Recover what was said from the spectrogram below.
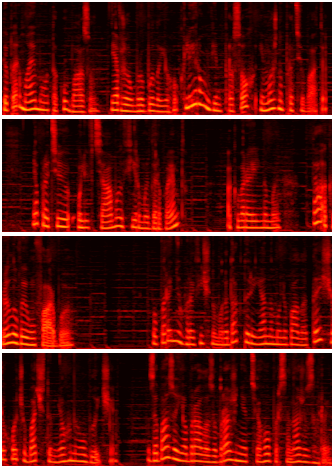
Тепер маємо таку базу. Я вже обробила його кліром, він просох і можна працювати. Я працюю олівцями фірми Derwent акварельними та акриловою фарбою. Попередньо в графічному редакторі я намалювала те, що хочу бачити в нього на обличчі. За базу я брала зображення цього персонажа з гри.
